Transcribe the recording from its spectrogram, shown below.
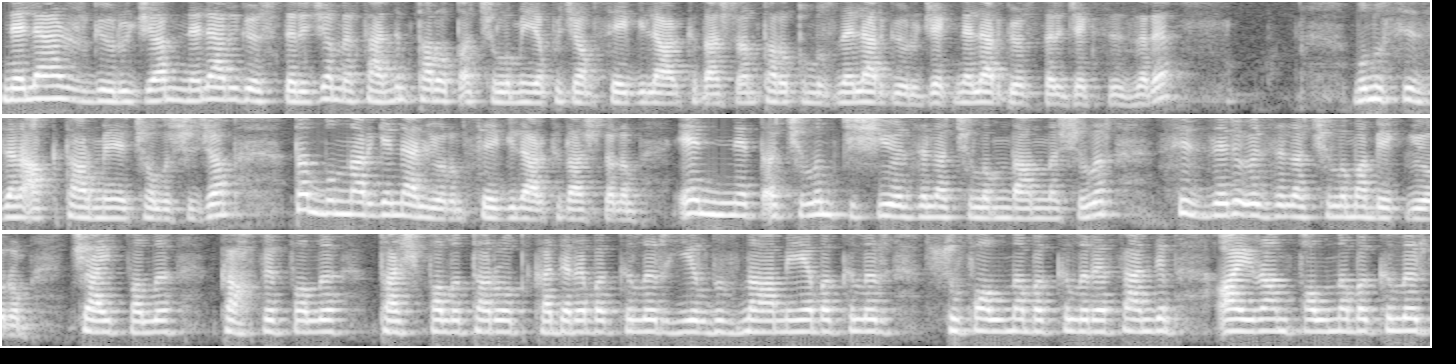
neler göreceğim, neler göstereceğim efendim. Tarot açılımı yapacağım sevgili arkadaşlarım. Tarotumuz neler görecek, neler gösterecek sizlere. Bunu sizlere aktarmaya çalışacağım. Tabi bunlar genel yorum sevgili arkadaşlarım. En net açılım kişiye özel açılımda anlaşılır. Sizleri özel açılıma bekliyorum. Çay falı, kahve falı, taş falı, tarot, kadere bakılır, yıldıznameye bakılır, su falına bakılır efendim, ayran falına bakılır,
